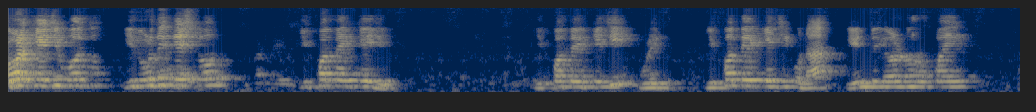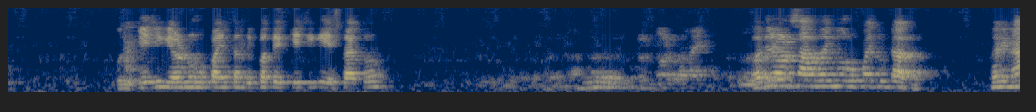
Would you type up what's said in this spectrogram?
ಏಳು ಕೆಜಿ ಹೋತು ಇದು ಉಳಿದಿದ್ದು ಎಷ್ಟು? ಇಪ್ಪತ್ತೈದು ಕೆಜಿ. ಇಪ್ಪತ್ತೈದು ಕೆಜಿ ಉಳಿತು. ಇಪ್ಪತ್ತೈದು ಕೆಜಿಗುನ ಎಂಟು ಏಳ್ನೂರು ರೂಪಾಯಿ. ಒಂದು ಕೆಜಿಗೆ ಏಳ್ನೂರು ರೂಪಾಯಿ ಅಂತಂದ್ರೆ ಇಪ್ಪತ್ತೈದು ಕೆಜಿಗೆ ಎಷ್ಟಾಯ್ತು? ಹದಿನೇಳು ಸಾವಿರದ ಐನೂರು ರೂಪಾಯಿ ದುಡ್ಡು ಆಯ್ತು ಸರಿನಾ?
